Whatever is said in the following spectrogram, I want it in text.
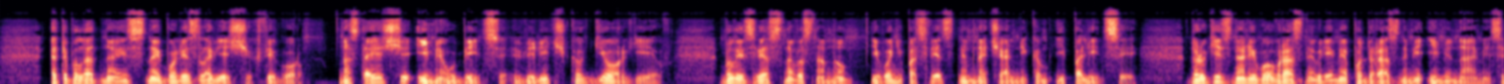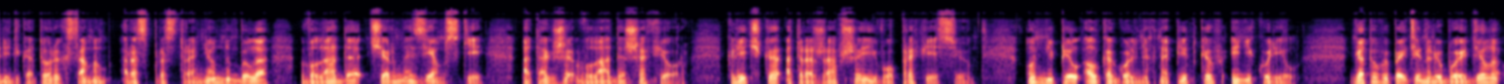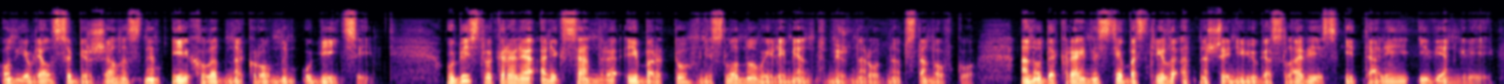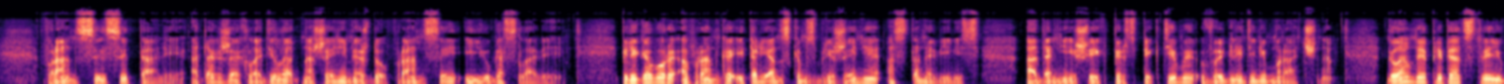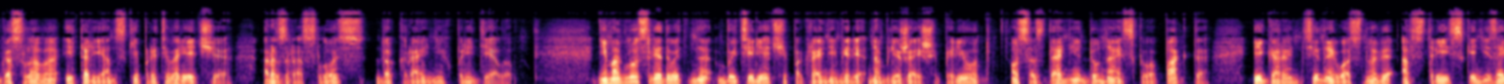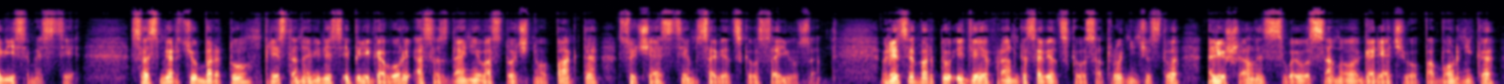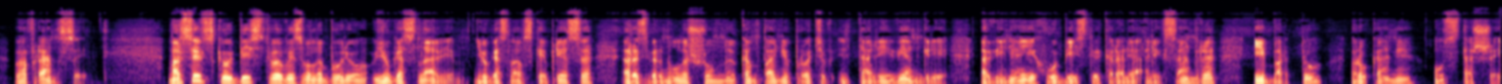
это была одна из наиболее зловещих фигур. Настоящее имя убийцы — Величко Георгиев — было известно в основном его непосредственным начальникам и полиции. Другие знали его в разное время под разными именами, среди которых самым распространенным было Влада Черноземский, а также Влада Шофер, кличка, отражавшая его профессию. Он не пил алкогольных напитков и не курил. Готовый пойти на любое дело, он являлся безжалостным и хладнокровным убийцей. Убийство короля Александра и Барту внесло новый элемент в международную обстановку. Оно до крайности обострило отношения Югославии с Италией и Венгрией, Франции с Италией, а также охладило отношения между Францией и Югославией. Переговоры о франко-итальянском сближении остановились, а дальнейшие их перспективы выглядели мрачно. Главное препятствие югославо-итальянские противоречия разрослось до крайних пределов. Не могло, следовательно, быть и речи, по крайней мере, на ближайший период, о создании Дунайского пакта и гарантии на его основе австрийской независимости. Со смертью Барту приостановились и переговоры о создании Восточного пакта с участием Советского Союза. В лице Барту идея франко-советского сотрудничества лишалась своего самого горячего поборника во Франции – Марсельское убийство вызвало бурю в Югославии. Югославская пресса развернула шумную кампанию против Италии и Венгрии, обвиняя их в убийстве короля Александра и борту руками усташей.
